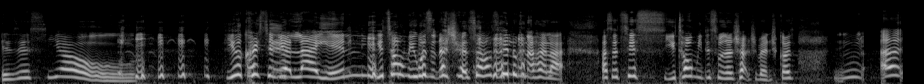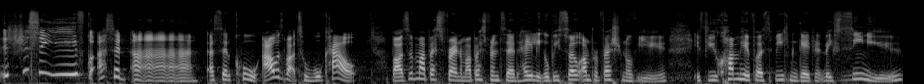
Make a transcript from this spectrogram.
"Is this yo? You're a Christian. You're lying. You told me it wasn't a church." So I was here looking at her like, I said, "Sis, you told me this was a church event." She goes, "Mm, uh, "It's just a youth." I said, uh, uh, uh, uh." I said, "Cool." I was about to walk out, but I was with my best friend, and my best friend said, "Haley, it'll be so unprofessional of you if you come here for a speaking engagement. They've seen you,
